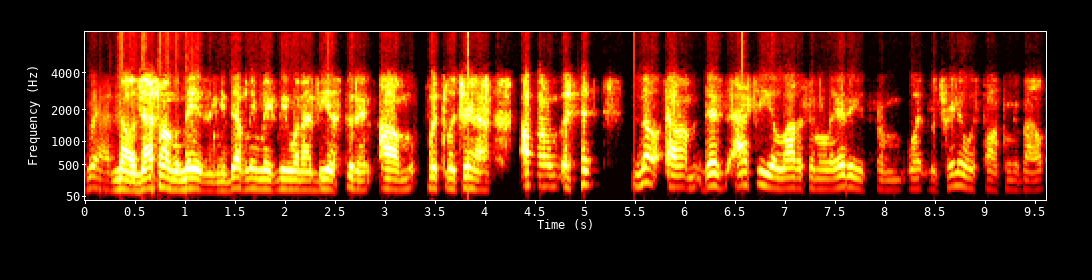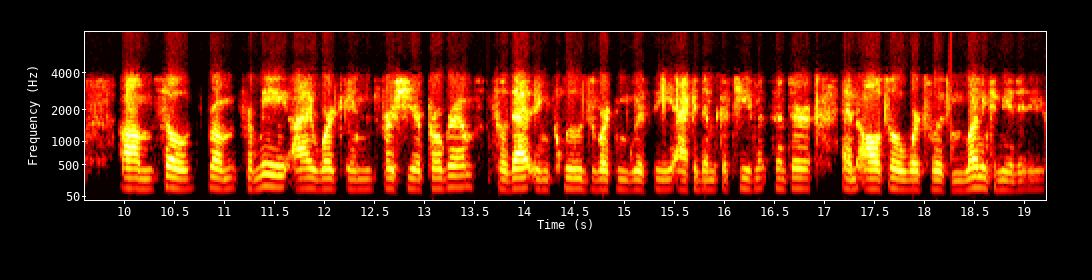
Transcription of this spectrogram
Yeah no that sounds amazing. It definitely makes me want to be a student um, with latrina. Um, no um, there's actually a lot of similarities from what latrina was talking about um, so from for me, I work in first year programs. So that includes working with the Academic Achievement Center and also works with learning communities.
